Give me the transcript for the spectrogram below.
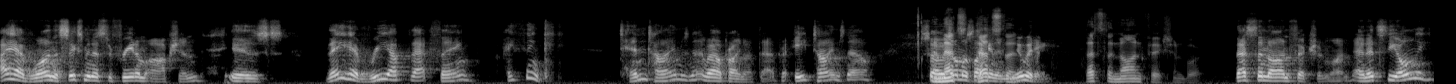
I have one. The six minutes to freedom option is they have re-upped that thing, I think, 10 times now. Well, probably not that, but eight times now. So and it's almost like an annuity. That's the nonfiction book. That's the nonfiction one. And it's the only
